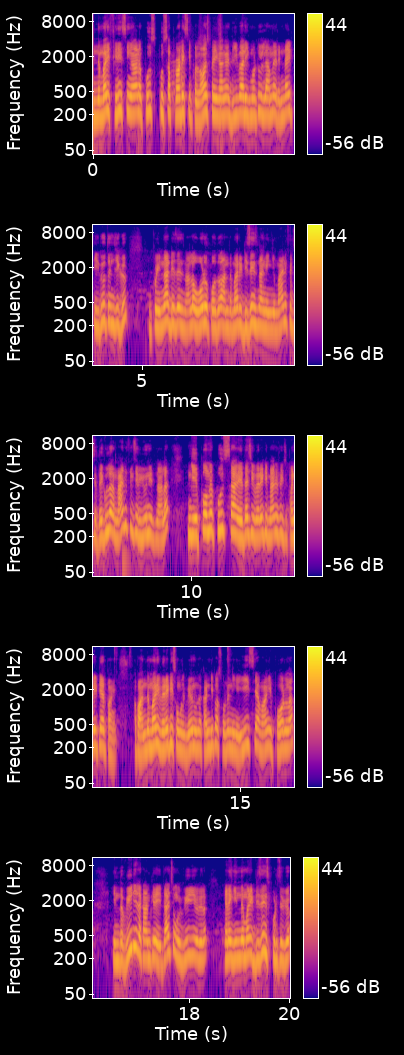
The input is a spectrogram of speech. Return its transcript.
இந்த மாதிரி ஃபினிஷிங்கான புதுசு புதுசாக ப்ராடக்ட்ஸ் இப்போ லான்ச் பண்ணியிருக்காங்க தீபாவளிக்கு மட்டும் இல்லாமல் ரெண்டாயிரத்தி இருபத்தஞ்சுக்கு இப்போ என்ன டிசைன்ஸ் நல்லா ஓட போதோ அந்த மாதிரி டிசைன்ஸ் நாங்கள் இங்கே மேனுஃபேக்சர் ரெகுலர் மேனுஃபேக்சர் யூனிட்னால இங்கே எப்போவுமே புதுசாக ஏதாச்சும் வெரைட்டி மேனுஃபேக்சர் பண்ணிகிட்டே இருப்பாங்க. அப்போ அந்த மாதிரி வெரைட்டிஸ் உங்களுக்கு வேணும்னா கண்டிப்பாக சொல்லுங்கள் நீங்கள் ஈஸியாக வாங்கி போடலாம். இந்த வீடியோவில் காமிக்கிற ஏதாச்சும் உங்கள் வீடியோவில் எனக்கு இந்த மாதிரி டிசைன்ஸ் பிடிச்சிருக்கு.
